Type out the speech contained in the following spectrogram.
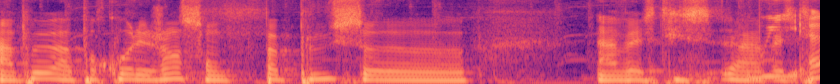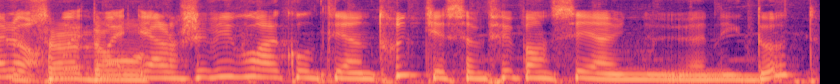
un peu à pourquoi les gens sont pas plus euh, investis, oui, alors, ça alors je vais vous raconter un truc, ça me fait penser à une anecdote.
